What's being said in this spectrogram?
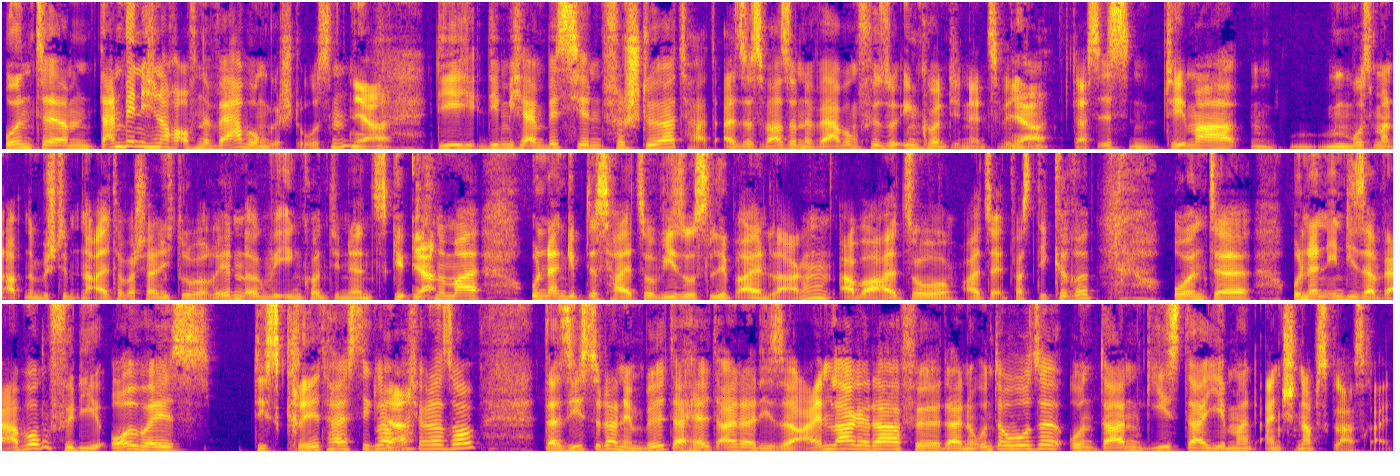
Und ähm, dann bin ich noch auf eine Werbung gestoßen, Ja. die mich, die mich ein bisschen verstört hat. Also es war so eine Werbung für so Inkontinenzwindeln. Ja. Das ist ein Thema, muss man ab einem bestimmten Alter wahrscheinlich drüber reden. Irgendwie Inkontinenz gibt Ja. es nun mal. Und dann gibt es halt so wie so Slip-Einlagen, aber halt so, halt so etwas dickere. Und, äh, und dann in dieser Werbung für die Always Diskret heißt die, glaube Ja. ich, oder so. Da siehst du dann im Bild, da hält einer diese Einlage da für deine Unterhose und dann gießt da jemand ein Schnapsglas rein.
